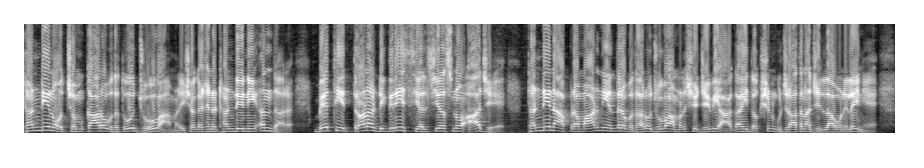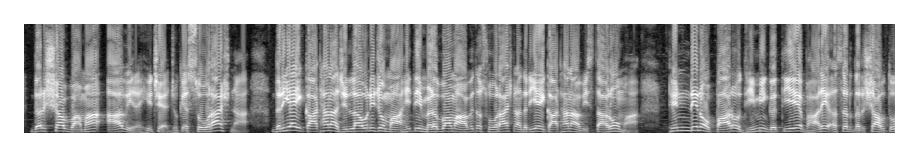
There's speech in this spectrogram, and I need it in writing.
ઠંડીનો ચમકારો વધતો જોવા મળી શકે છે અને ઠંડીની અંદર બેથી ત્રણ ડિગ્રી સેલ્સિયસનો આજે ઠંડીના પ્રમાણની અંદર વધારો જોવા મળશે જેવી આગાહી દક્ષિણ ગુજરાતના જિલ્લાઓને લઈને દર્શાવવામાં આવી રહી છે. જોકે સૌરાષ્ટ્રના દરિયાઈ કાંઠાના જિલ્લાઓની જો માહિતી મેળવવામાં આવે તો સૌરાષ્ટ્રના દરિયાઈ કાંઠાના વિસ્તારોમાં ઠંડીનો પારો ધીમી ગતિએ ભારે અસર દર્શાવતો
